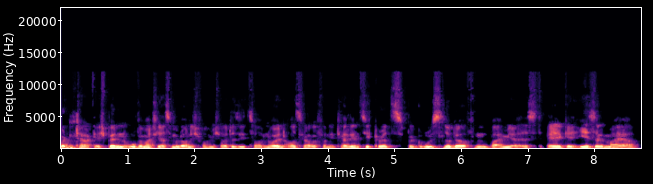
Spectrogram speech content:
Guten Tag, ich bin Uwe Matthias Müller und ich freue mich heute, Sie zur neuen Ausgabe von Italian Secrets begrüßen zu dürfen. Bei mir ist Elke Heselmeier.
